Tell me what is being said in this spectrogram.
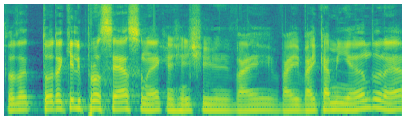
todo, todo aquele processo, né, que a gente vai, vai, vai caminhando, né?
